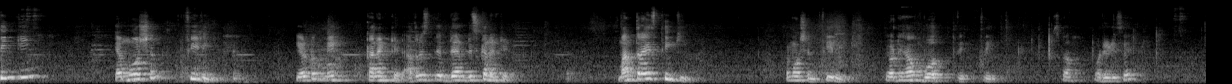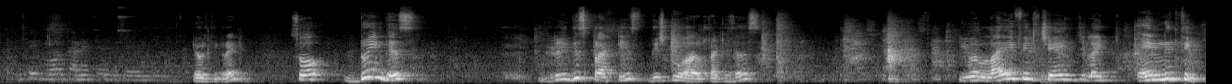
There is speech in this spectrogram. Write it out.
thinking, emotion, feeling. You have to make connected. Otherwise, they they are disconnected. Mantra is thinking, emotion, feeling. You have to have both three. three. So, what did you say? More connected with everything. Everything, right? So, doing this, doing this practice, these two uh, practices, your life will change like anything.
